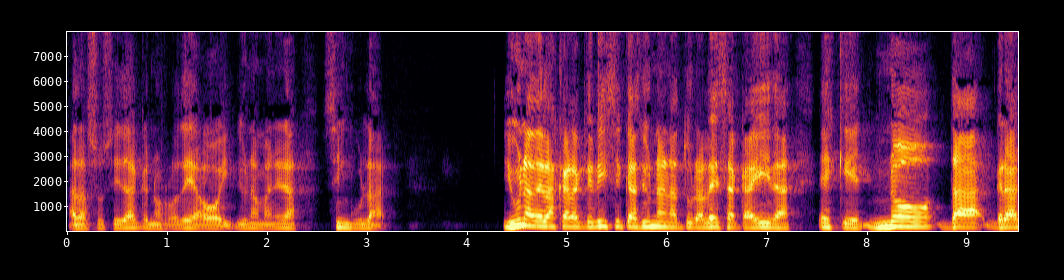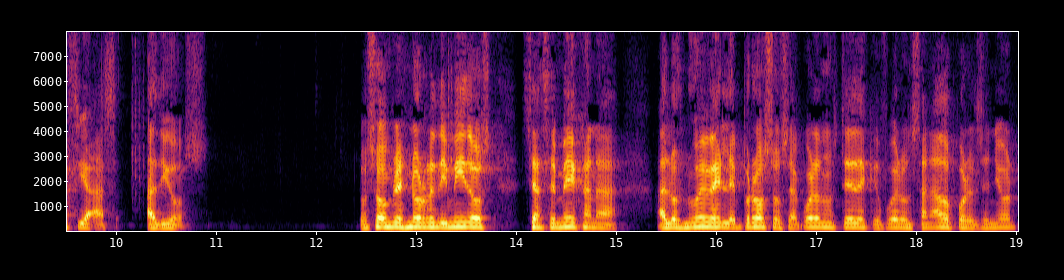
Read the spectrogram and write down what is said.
a la sociedad que nos rodea hoy de una manera singular. Y una de las características de una naturaleza caída es que no da gracias a Dios. Los hombres no redimidos se asemejan a, los nueve leprosos. ¿Se acuerdan ustedes que fueron sanados por el Señor?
